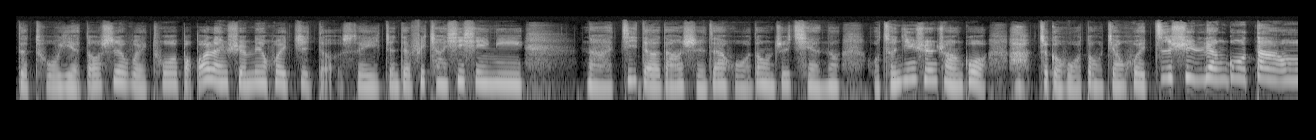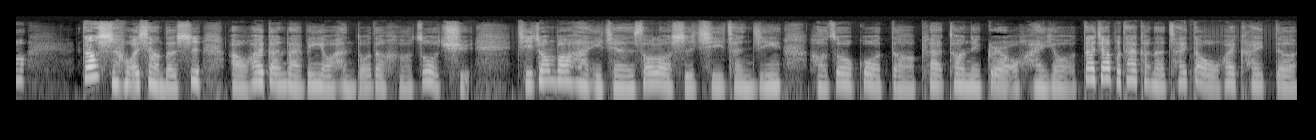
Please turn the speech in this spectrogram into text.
的图，也都是委托宝宝蓝学妹绘制的，所以真的非常谢谢你。那记得当时在活动之前呢，我曾经宣传过，啊，这个活动将会资讯量过大哦。当时我想的是，啊，我会跟来宾有很多的合作曲。其中包含以前 solo 时期曾经合作过的 Platonic Girl，还有大家不太可能猜到我会开的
